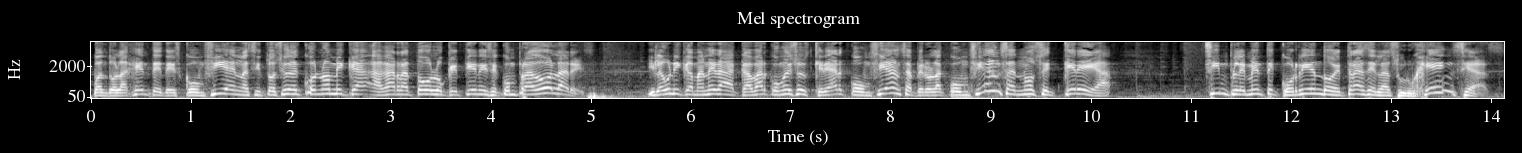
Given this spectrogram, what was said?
Cuando la gente desconfía en la situación económica, agarra todo lo que tiene y se compra dólares. Y la única manera de acabar con eso es crear confianza, pero la confianza no se crea simplemente corriendo detrás de las urgencias.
